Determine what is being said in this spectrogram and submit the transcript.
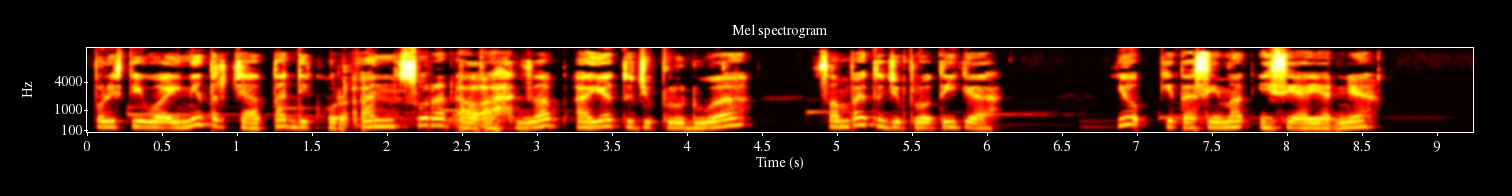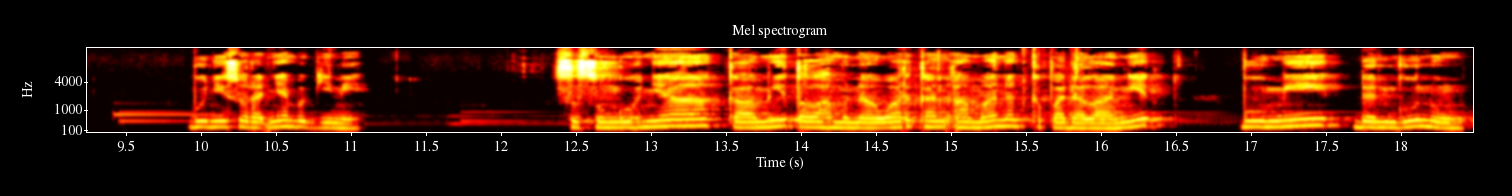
Peristiwa ini tercatat di Quran Surat Al-Ahzab ayat 72 sampai 73. Yuk kita simak isi ayatnya. Bunyi suratnya begini. Sesungguhnya kami telah menawarkan amanat kepada langit, bumi, dan gunung,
